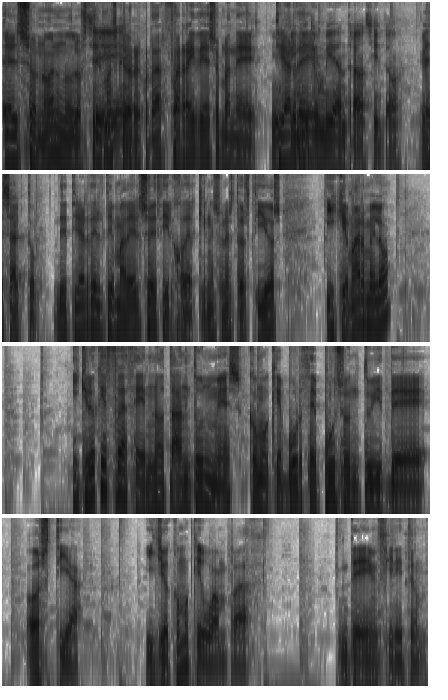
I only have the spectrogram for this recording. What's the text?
Elso, ¿no? En uno de los Sí. temas, quiero recordar, fue a raíz de eso, en plan de tirar de... Infinitum vida en tránsito. Exacto, de tirar del tema de Elso, decir, joder, ¿quiénes son estos tíos? Y quemármelo. Y creo que fue hace no tanto, un mes, como que Burce puso un tuit de, hostia. Y yo, como que One Path de Infinitum.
